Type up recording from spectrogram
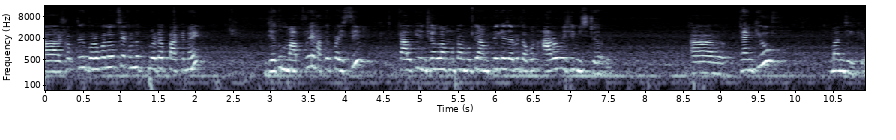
আর সব থেকে বড় কথা হচ্ছে এখন তো পুরোটা পাকে নাই। যেহেতু মাত্রই হাতে পাইছি, কালকে ইনশাল্লাহ মোটামুটি আম পেকে যাবে, তখন আরও বেশি মিষ্টি হবে। আর থ্যাংক ইউ মানজিকে।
